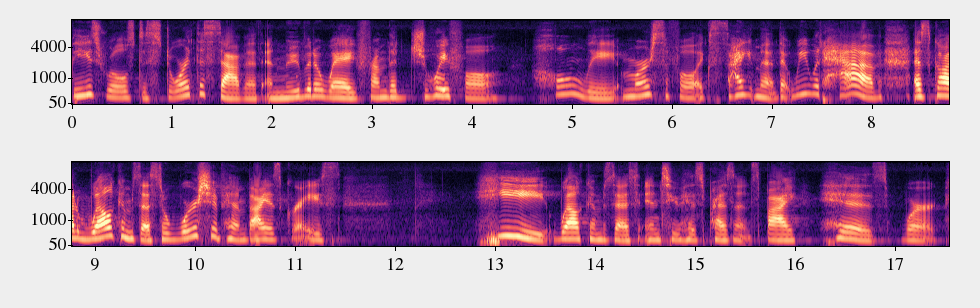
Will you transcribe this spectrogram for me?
These rules distort the Sabbath and move it away from the joyful, holy, merciful excitement that we would have as God welcomes us to worship Him by His grace. He welcomes us into His presence by His work.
